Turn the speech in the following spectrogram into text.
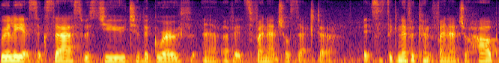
really its success was due to the growth uh, of its financial sector. It's a significant financial hub,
